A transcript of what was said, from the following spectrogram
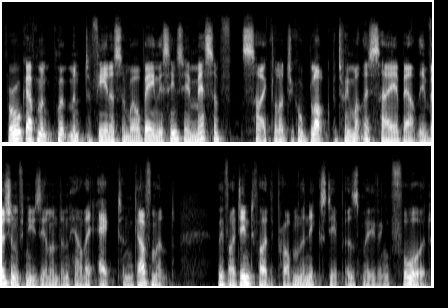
For all government commitment to fairness and well-being, there seems to be a massive psychological block between what they say about their vision for New Zealand and how they act in government. We've identified the problem. The next step is moving forward.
